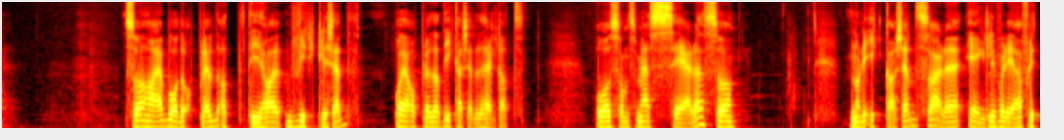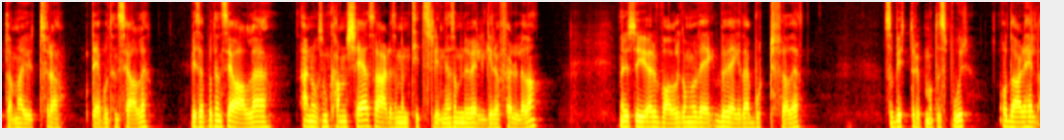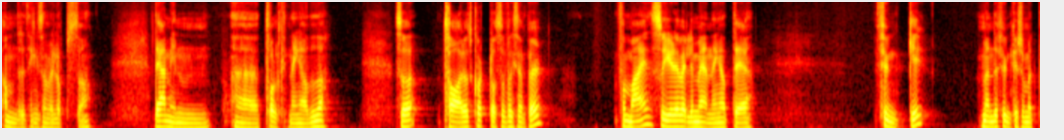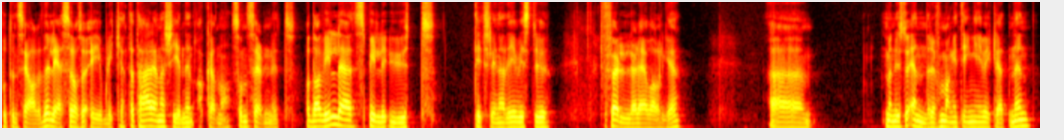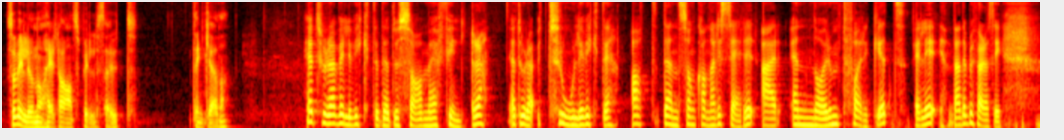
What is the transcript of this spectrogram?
så har jeg både opplevd at de har virkelig skjedd, og jeg har opplevd at de ikke har skjedd i det hele tatt. Og sånn som jeg ser det, så når det ikke har skjedd, så er det egentlig fordi jeg har flytta meg ut fra det potensialet. Hvis et potensialet er noe som kan skje, så er det som en tidslinje som du velger å følge, da. Men hvis du gjør valg om å bevege deg bort fra det, så bytter du på en måte spor. Og da er det helt andre ting som vil oppstå. Det er min uh, tolkning av det, da. Så tarotkort også, for eksempel. For meg så gir det veldig mening at det funker, men det funker som et potensial. Det leser også øyeblikket. Dette her er energien din akkurat nå. Sånn ser den ut. Og da vil det spille ut tidslinja di hvis du følger det valget. Uh, men hvis du endrer for mange ting i virkeligheten din, så vil jo noe helt annet spille seg ut, tenker jeg da. Jeg tror det er veldig viktig det du sa med filteret. Jeg tror det er utrolig viktig at den som kanaliserer, er enormt farget Eller, nei, det blir feil å si.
